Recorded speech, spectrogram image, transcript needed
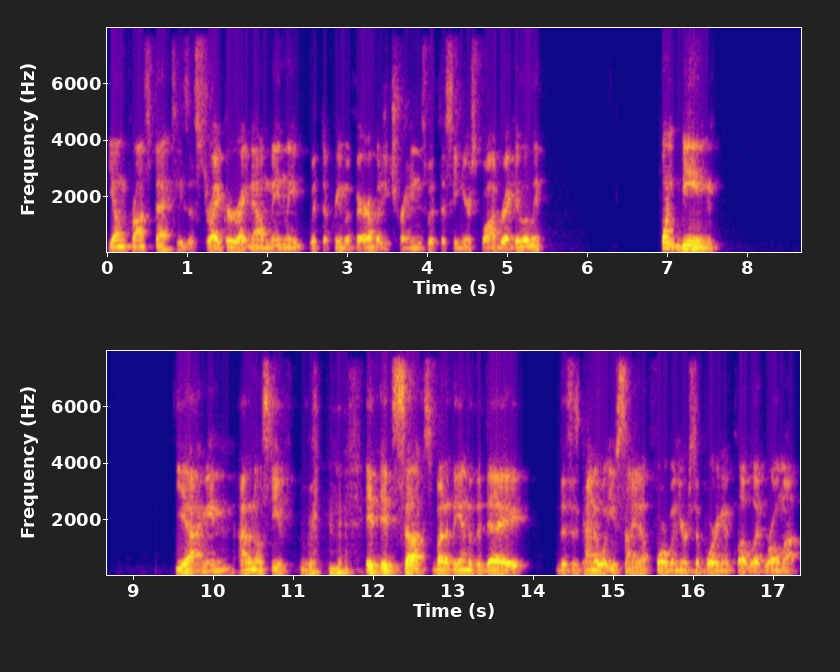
young prospect. He's a striker right now, mainly with the Primavera, but he trains with the senior squad regularly. Point being, yeah, I mean, I don't know, Steve. it, it sucks, but at the end of the day, this is kind of what you sign up for when you're supporting a club like Roma.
